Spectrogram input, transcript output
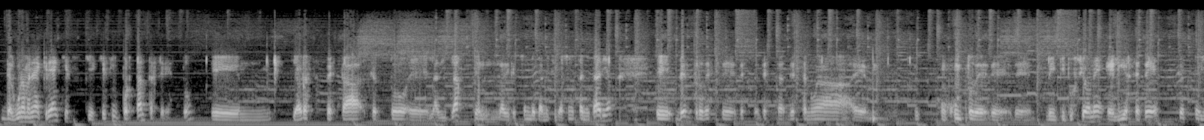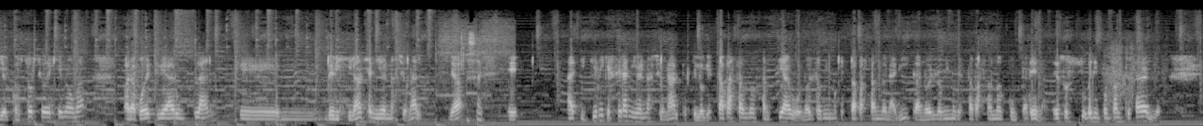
de alguna manera crean que, es importante hacer esto. Eh, y ahora está cierto eh, la DIPLAS, la Dirección de Planificación Sanitaria, eh, dentro de este, de, este, de, esta, de esta nueva conjunto de, instituciones, el ISP ¿cierto? y el consorcio de genoma, para poder crear un plan de vigilancia a nivel nacional. ¿ya? Y tiene que ser a nivel nacional, porque lo que está pasando en Santiago no es lo mismo que está pasando en Arica, no es lo mismo que está pasando en Punta Arenas. Eso es súper importante saberlo.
